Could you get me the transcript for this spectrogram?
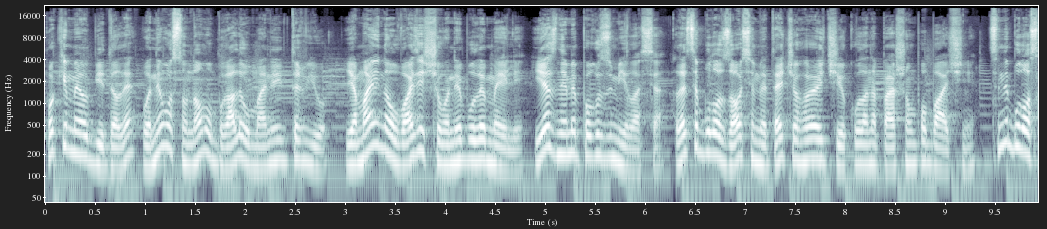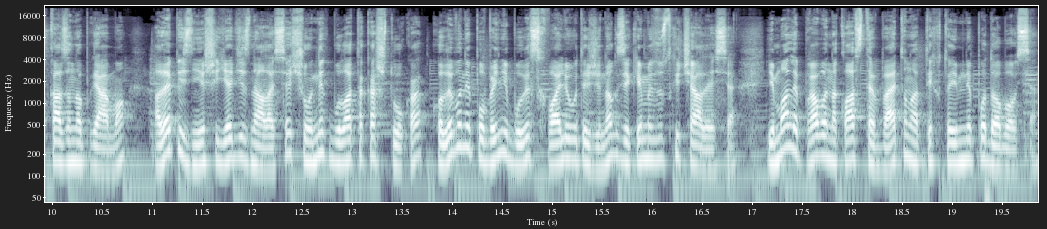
Поки ми обідали, вони в основному брали у мене інтерв'ю. Я маю на увазі, що вони були милі, і я з ними порозумілася, але це було зовсім не те, чого я очікувала на першому побаченні. Це не було сказано прямо, але пізніше я дізналася, що у них була така штука, коли вони повинні були схвалювати жінок, з якими зустрічалися, і мали право накласти вето на тих, хто їм не подобався.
